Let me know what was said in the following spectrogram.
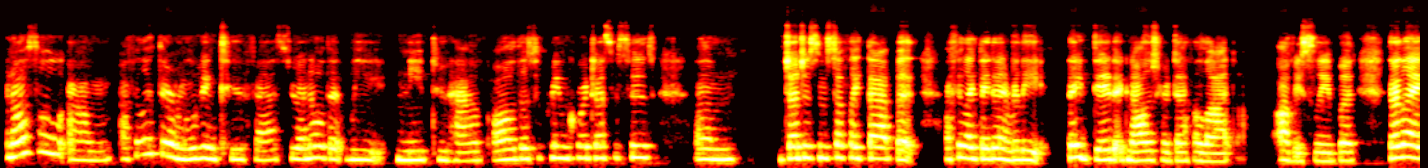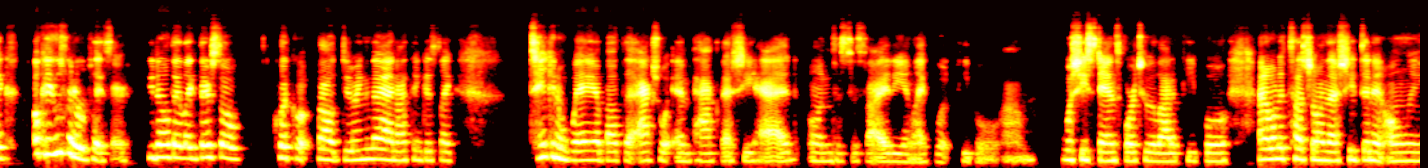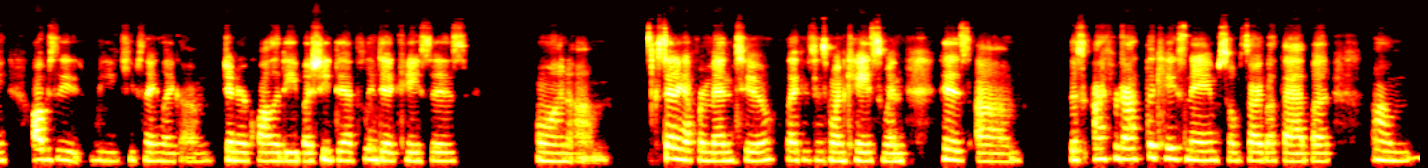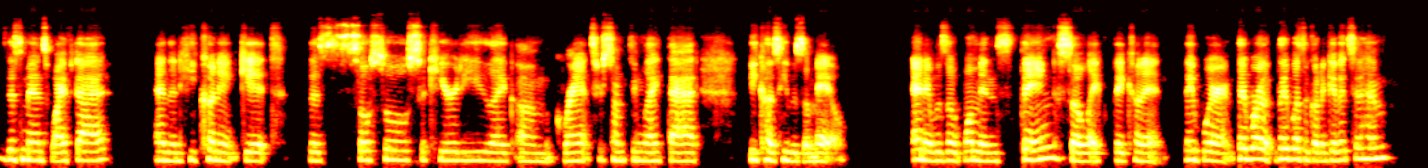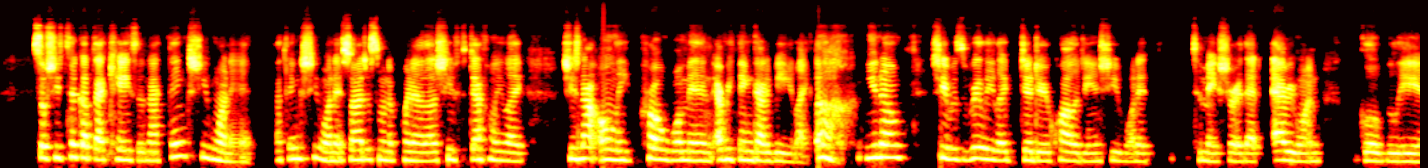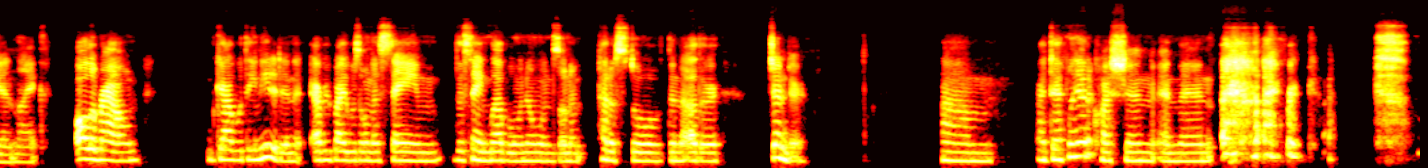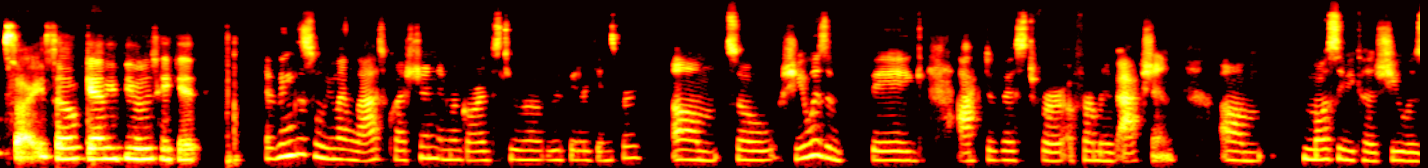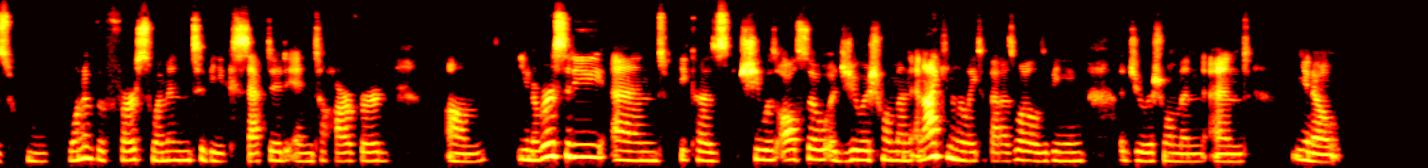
And also, um, I feel like they're moving too fast too. I know that we need to have all the Supreme Court justices, um, judges, and stuff like that, but I feel like they didn't really. They did acknowledge her death a lot, obviously, but they're like, okay, who's going to replace her? You know, they're like they're so quick about doing that, and I think it's like taken away about the actual impact that she had on the society and like what people um, what she stands for to a lot of people. And I want to touch on that she didn't only obviously we keep saying like um, gender equality, but she definitely did cases on um, standing up for men too. Like it's just one case when his um, this I forgot the case name, so I'm sorry about that. But um, this man's wife died, and then he couldn't get this social security like um, grants or something like that because he was a male. And it was a woman's thing so like they couldn't they weren't they were they wasn't going to give it to him. So she took up that case and i think she won it. I think she won it. So i just want to point out that she's definitely like she's not only pro woman everything got to be like ugh you know? She was really like gender equality and she wanted to make sure that everyone globally and like all around got what they needed and everybody was on the same the same level and no one's on a pedestal than the other gender um I definitely had a question and then I forgot. I'm sorry. So, Gabby, if you want to take it. I think this will be my last question in regards to uh, Ruth Bader Ginsburg. Um, so she was a big activist for affirmative action, um, mostly because she was one of the first women to be accepted into Harvard um, university. And because she was also a Jewish woman and I can relate to that as well as being a Jewish woman. And you know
